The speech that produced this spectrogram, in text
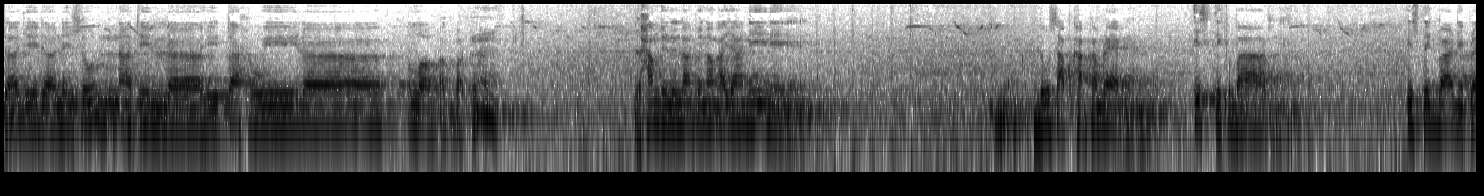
تجد لسنة الله تحويلا الله أكبر الحمد لله เป็นน้องอายานี้นี่ดูศัพท์คำคำแรกเนี่ย อิสติกบาร์เนี่ยอิสติกบาร์นี่แปล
